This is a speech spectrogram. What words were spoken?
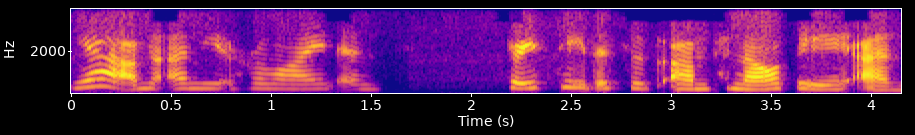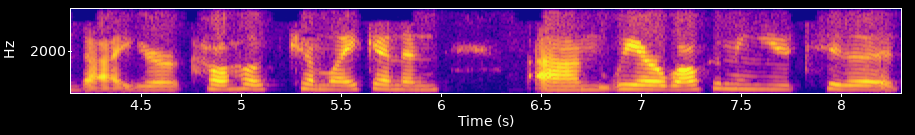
yeah, I'm gonna unmute her line. And Tracy, this is um, Penelope and uh, your co-host Kim Lakin, and um, we are welcoming you to the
